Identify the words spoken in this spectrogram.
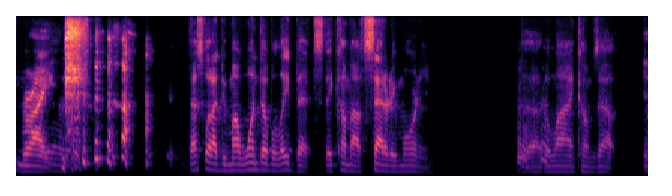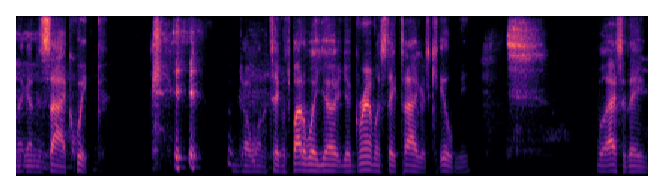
Right. That's what I do. My one double A bets they come out Saturday morning. Uh, the line comes out, and I got to decide quick. Don't want to take them. By the way, your your Grambling State Tigers killed me. Well, actually, they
